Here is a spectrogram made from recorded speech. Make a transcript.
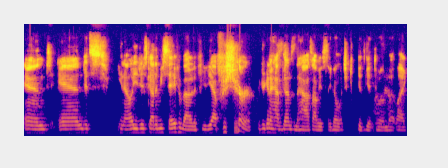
and and it's you know you just got to be safe about it. If you yeah for sure if you're gonna have guns in the house, obviously don't let your kids get to them. But like,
